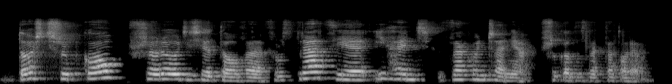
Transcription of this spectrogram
Dość szybko przerodzi się to we frustrację i chęć zakończenia przygody z laktatorem.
